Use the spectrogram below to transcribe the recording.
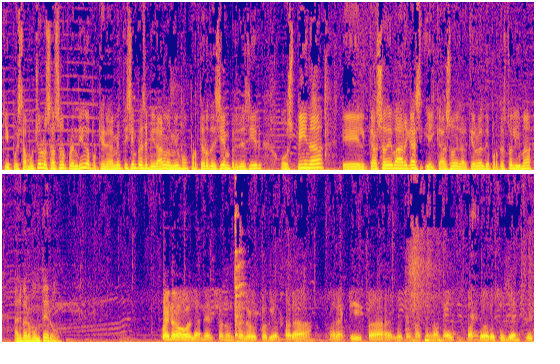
que pues a muchos los ha sorprendido porque generalmente siempre se miran los mismos porteros de siempre, es decir, Ospina, el caso de Vargas y el caso del arquero del Deportes Tolima, Álvaro Montero. Bueno, hola Nelson, un saludo cordial para, para ti, para los demás en la mesa, para todos los oyentes.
